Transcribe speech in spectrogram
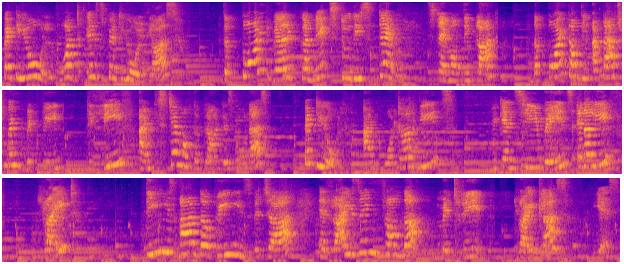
petiole. What is petiole class? The point where it connects to the stem, stem of the plant, the point of the attachment between the leaf and the stem of the plant is known as petiole. And what are veins? we can see veins in a leaf, right? These are the veins which are arising from the midrib, right class? Yes.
